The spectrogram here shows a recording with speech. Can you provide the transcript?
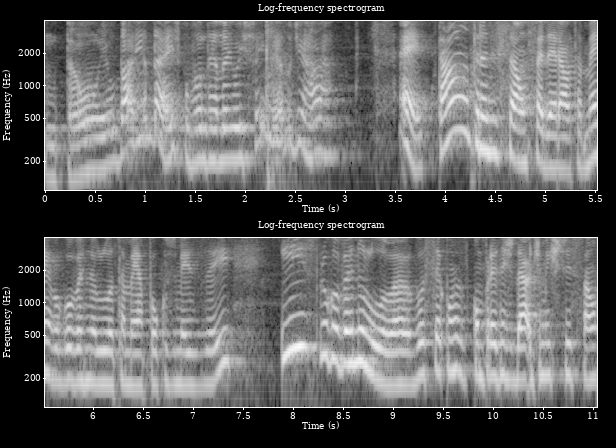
Então eu daria 10 para o Vanderlei hoje sem medo de errar. É, tá uma transição federal também, o governo Lula também há poucos meses aí. E para o governo Lula, você como presidente de uma instituição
